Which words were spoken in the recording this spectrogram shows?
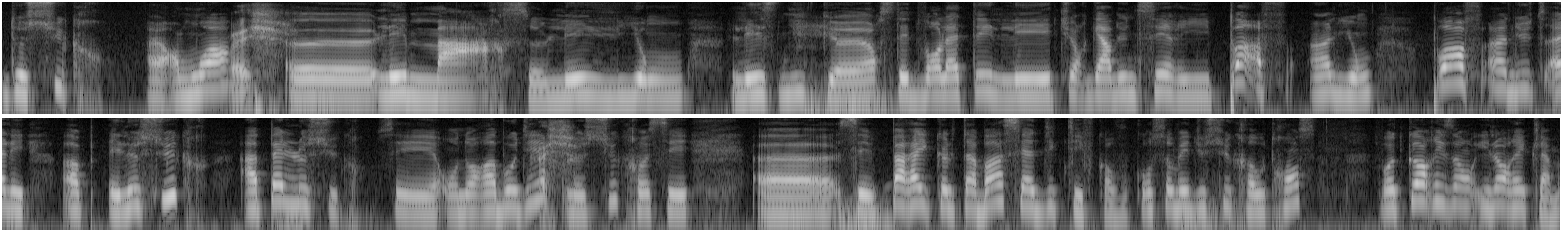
de sucre. Alors moi, ouais. euh, les Mars, les lions, les sneakers, c'était devant la télé, tu regardes une série, paf, un lion, paf, un nut, allez, hop. Et le sucre appelle le sucre. C'est, on aura beau dire, le sucre, c'est, euh, c'est pareil que le tabac, c'est addictif. Quand vous consommez du sucre à outrance, votre corps, il en, il en réclame.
